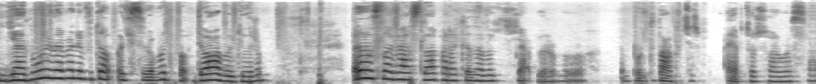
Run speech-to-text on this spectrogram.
Yani o yüzden ben de video atmak istiyorum ama devam ediyorum. Ben asla ve asla para kazanmak için yapmıyorum bunu. Burada ne yapacağız? Ayıptır sorması.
